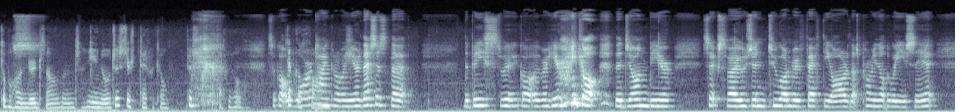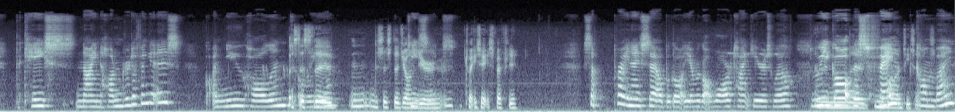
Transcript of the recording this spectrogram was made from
a couple hundred thousand, you know, just your typical. Just typical. So got a Typical water farm. tanker over here. This is the the beast we got over here. We got the John Deere 6250R. That's probably not the way you say it. The Case 900, I think it is. Got a New Holland This is the here. this is the John Deere T6. Twenty six fifty. It's a pretty nice setup we got here. We got a water tank here as well. And we got this Fendt combine.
